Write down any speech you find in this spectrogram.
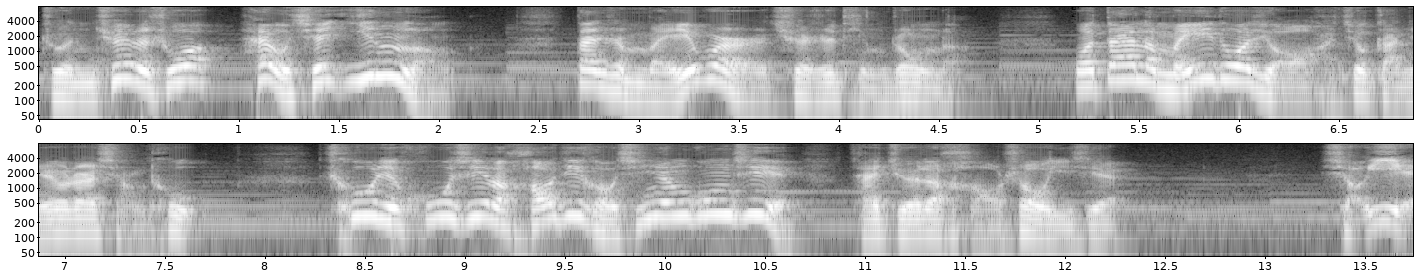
准确的说还有些阴冷，但是霉味儿确实挺重的。我待了没多久，就感觉有点想吐，出去呼吸了好几口新鲜空气，才觉得好受一些。小易，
